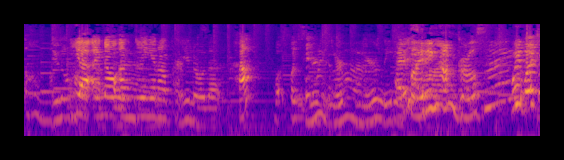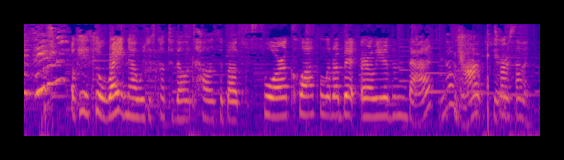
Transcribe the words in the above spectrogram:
Oh, you know Yeah, I know. I'm doing it on purpose. You know that. Huh? What? What's oh You're, it? you're, you're leading. I didn't- Fighting on girls night? Wait, what'd you say? Okay, so right now we just got to the hotel. It's about four o'clock, a little bit earlier than that. No, not. Here. Oh seven.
